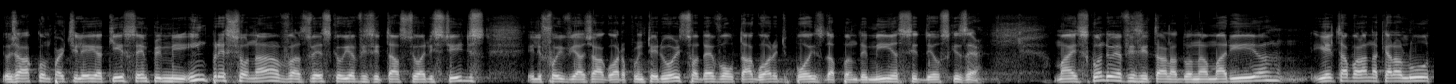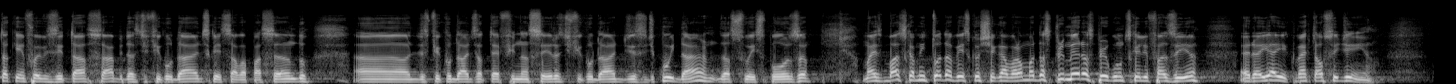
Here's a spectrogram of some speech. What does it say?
Eu já compartilhei aqui, sempre me impressionava às vezes que eu ia visitar o senhor Aristides. Ele foi viajar agora para o interior e só deve voltar agora depois da pandemia, se Deus quiser. Mas quando eu ia visitar lá a Dona Maria, e ele estava lá naquela luta, quem foi visitar sabe das dificuldades que ele estava passando, ah, dificuldades até financeiras, dificuldades de cuidar da sua esposa. Mas basicamente toda vez que eu chegava lá, uma das primeiras perguntas que ele fazia era: e aí, como é que está o Cidinho?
